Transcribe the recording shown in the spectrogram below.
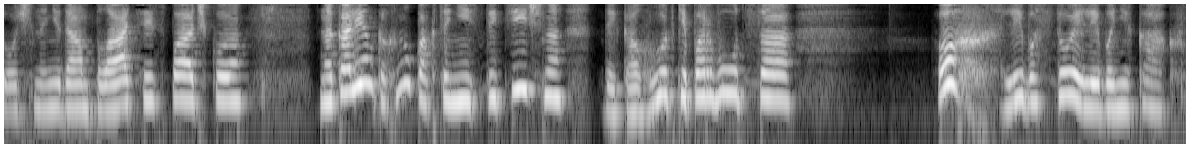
точно не дам платье испачкаю. На коленках, ну, как-то неэстетично, да и колготки порвутся. Ох, либо стой, либо никак.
